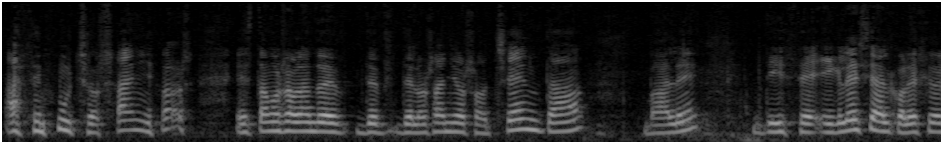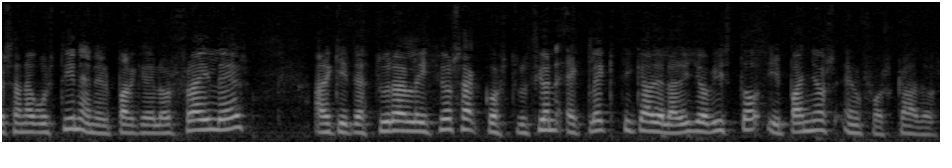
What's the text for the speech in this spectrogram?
hace muchos años, estamos hablando de, de los años 80, ¿vale? Dice Iglesia del Colegio de San Agustín en el Parque de los Frailes, arquitectura religiosa, construcción ecléctica de ladrillo visto y paños enfoscados.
